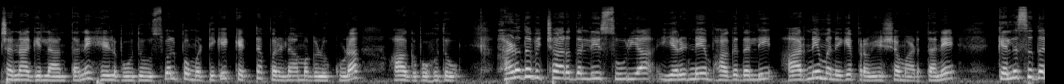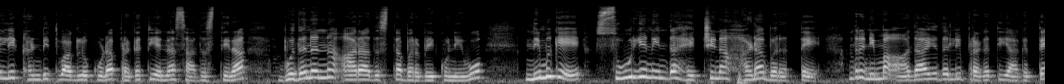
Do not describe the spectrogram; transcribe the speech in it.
ಚೆನ್ನಾಗಿಲ್ಲ ಅಂತಲೇ ಹೇಳ್ಬೋದು. ಸ್ವಲ್ಪ ಮಟ್ಟಿಗೆ ಕೆಟ್ಟ ಪರಿಣಾಮಗಳು ಕೂಡ ಆಗಬಹುದು. ಹಣದ ವಿಚಾರದಲ್ಲಿ ಸೂರ್ಯ ಎರಡನೇ ಭಾಗದಲ್ಲಿ ಆರನೇ ಮನೆಗೆ ಪ್ರವೇಶ ಮಾಡ್ತಾನೆ. ಕೆಲಸದಲ್ಲಿ ಖಂಡಿತವಾಗ್ಲೂ ಕೂಡ ಪ್ರಗತಿಯನ್ನು ಸಾಧಿಸ್ತೀರಾ? ಬುಧನನ್ನು ಆರಾಧಿಸ್ತಾ ಬರಬೇಕು ನೀವು. ನಿಮಗೆ ಸೂರ್ಯನಿಂದ ಹೆಚ್ಚಿನ ಹಣ ಬರುತ್ತೆ. ಅಂದರೆ ನಿಮ್ಮ ಆದಾಯದಲ್ಲಿ ಪ್ರಗತಿಯಾಗುತ್ತೆ.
